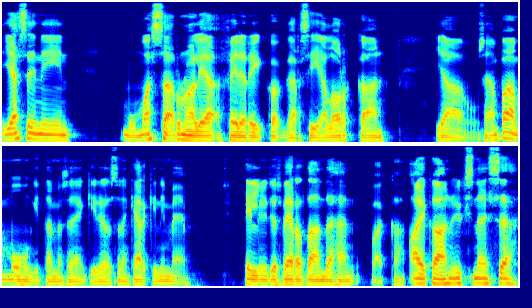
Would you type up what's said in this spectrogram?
jäseniin, muun muassa runoilija Federico Garcia Lorcaan ja useampaan muuhunkin tämmöiseen kirjallisuuden kärkinimeen. Eli nyt jos verrataan tähän vaikka aikaan yksinäisessä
